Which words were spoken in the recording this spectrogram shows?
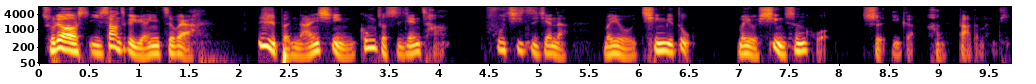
除了以上这个原因之外啊，日本男性工作时间长，夫妻之间呢。没有亲密度，没有性生活，是一个很大的问题。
